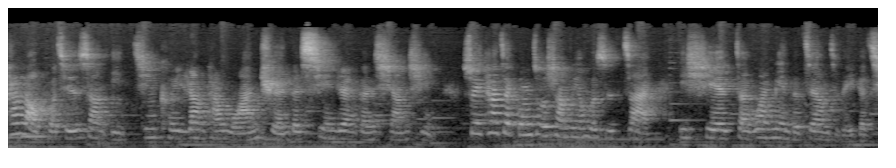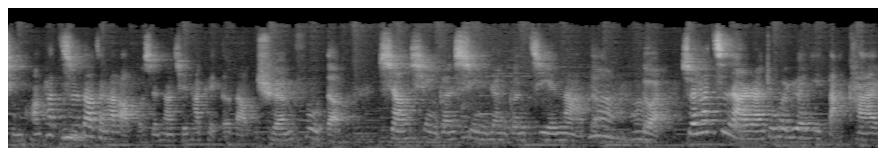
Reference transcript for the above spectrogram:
他老婆其实上已经可以让他完全的信任跟相信，所以他在工作上面或是在一些在外面的这样子的一个情况，他知道在他老婆身上，其实他可以得到全副的相信跟信任跟接纳的，对，所以他自然而然就会愿意打开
